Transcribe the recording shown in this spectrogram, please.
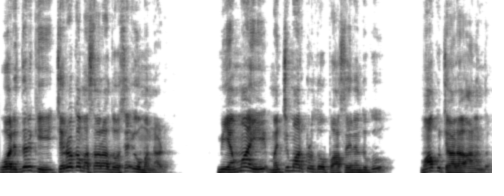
వారిద్దరికీ చెరొక మసాలా దోశ ఇవ్వమన్నాడు. మీ అమ్మాయి మంచి మార్కులతో పాస్ అయినందుకు మాకు చాలా ఆనందం.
